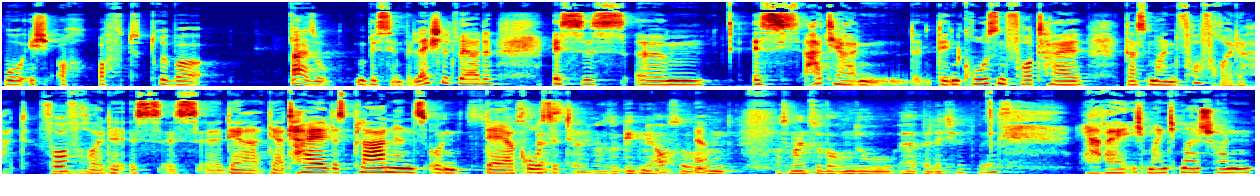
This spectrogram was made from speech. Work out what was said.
wo ich auch oft drüber, also ein bisschen belächelt werde, ist es, ähm, es hat ja den großen Vorteil, dass man Vorfreude hat. Vorfreude ist, ist äh, der, der Teil des Planens und der Das große Beste. Teil. Also geht mir auch so. Ja. Und was meinst du, warum du äh, belächelt wirst? Ja, weil ich manchmal schon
